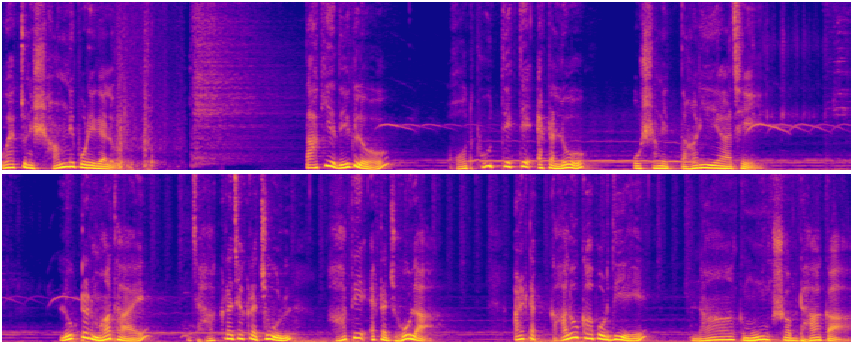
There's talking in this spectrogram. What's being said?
ও একজনের সামনে পড়ে গেল। তাকিয়ে দেখল, অদ্ভুত দেখতে একটা লোক ওর সামনে দাঁড়িয়ে আছে। লোকটার মাথায় ঝাঁকড়া ঝাঁকড়া চুল, হাতে একটা ঝোলা আর একটা কালো কাপড় দিয়ে নাক মুখ সব ঢাকা।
